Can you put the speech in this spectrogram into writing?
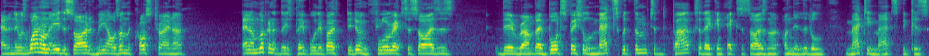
And there was one on either side of me. I was on the cross trainer, and I'm looking at these people. They're both they're doing floor exercises. They're um, they've bought special mats with them to the park so they can exercise on, on their little matty mats because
